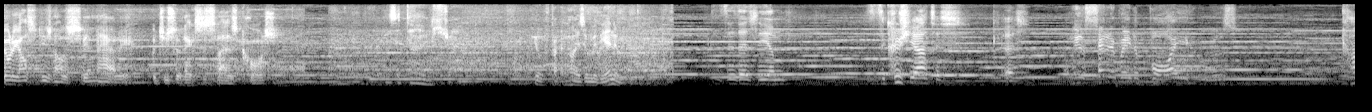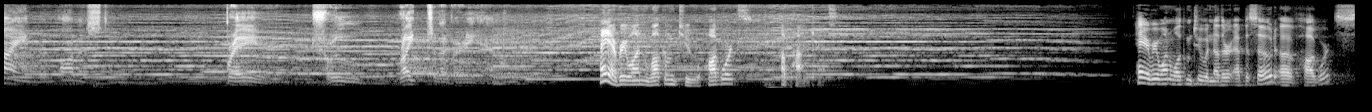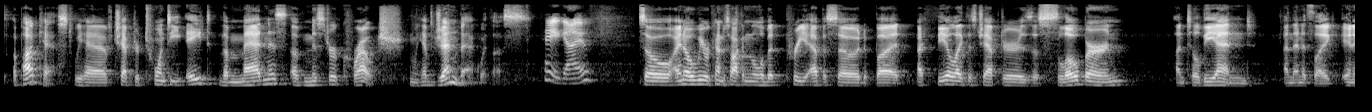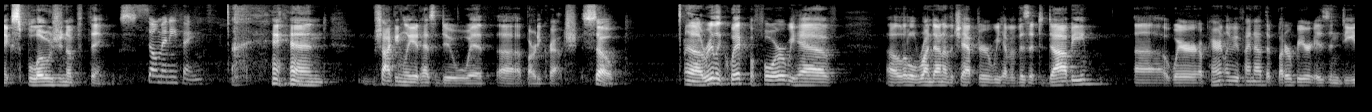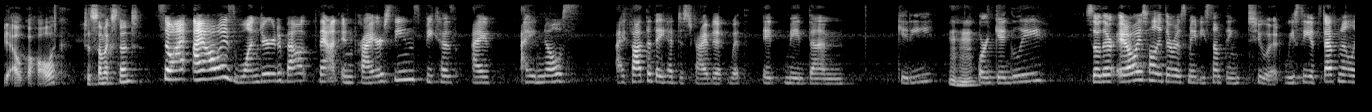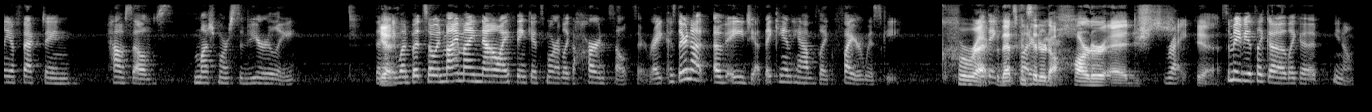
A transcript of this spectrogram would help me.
Curiosity's not a sin, Harry, but you should exercise caution. There's a time strand. You're fraternizing with the enemy. There's the, um, the Cruciatus curse. And we'll celebrate a boy who was kind and honest and brave and true, right to the very end. Hey everyone, welcome to Hogwarts, a podcast. Hey everyone, welcome to another episode of Hogwarts, a podcast. We have chapter 28, The Madness of Mr. Crouch. And we have Jenn back with us. Hey guys. So I know we were kind of talking a little bit pre episode, but I feel like this chapter is a slow burn until the end, and then it's like an explosion of things. So many things. and shockingly, it has to do with uh, Barty Crouch. So, uh, really quick, before we have a little rundown of the chapter, we have a visit to Dobby, uh, where apparently we find out that Butterbeer is indeed alcoholic to some extent. So I, I always wondered about that in prior scenes because I I know I thought that they had described it with it made them giddy Mm-hmm. or giggly. So there it always felt like there was maybe something to it. We see it's definitely affecting house elves much more severely than Yeah. anyone. But so in my mind now I think it's more of like a hard seltzer, right? Because they're not of age yet. They can't have like fire whiskey. Correct. That's considered a harder edge. Right. Yeah. So maybe it's like a like a you know,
